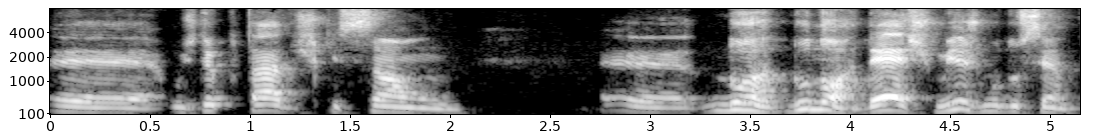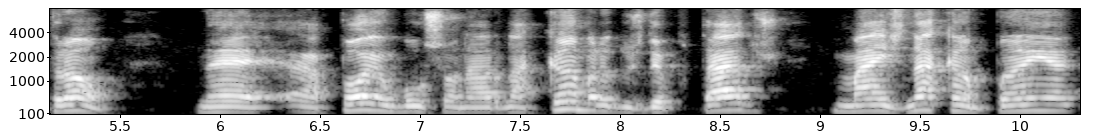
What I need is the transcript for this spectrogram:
é, os deputados que são é, do Nordeste, mesmo do Centrão, né, apoiam Bolsonaro na Câmara dos Deputados, mas na campanha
